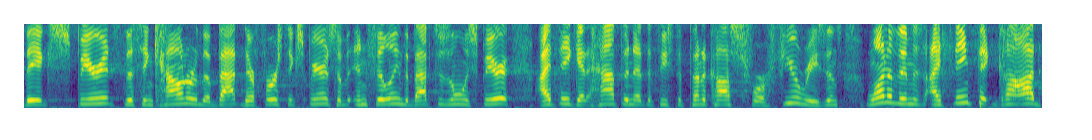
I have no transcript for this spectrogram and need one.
they experienced this encounter, the bap- their first experience of infilling the baptism of the Holy Spirit. I think it happened at the Feast of Pentecost for a few reasons. One of them is I think that God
